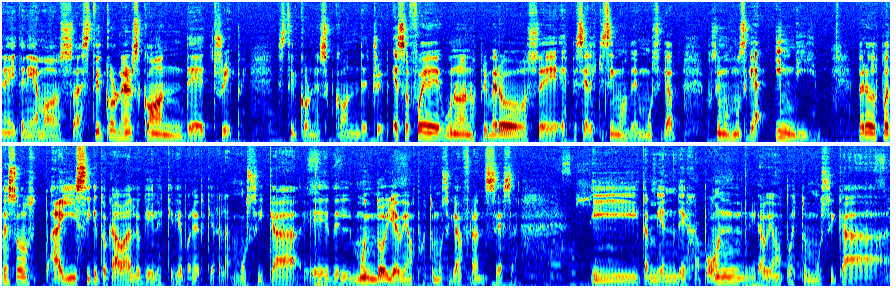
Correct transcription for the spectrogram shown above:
bien, ahí teníamos a Steel Corners con The Trip. Steel Corners con The Trip. Eso fue uno de los primeros eh, especiales que hicimos de música. Pusimos música indie. Pero después de eso, ahí sí que tocaba lo que les quería poner, que era la música eh, del mundo, y habíamos puesto música francesa. Y también de Japón, habíamos puesto música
